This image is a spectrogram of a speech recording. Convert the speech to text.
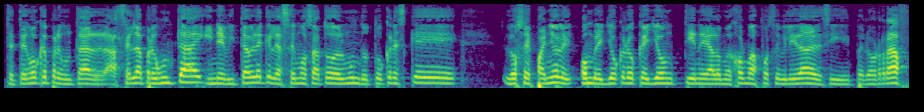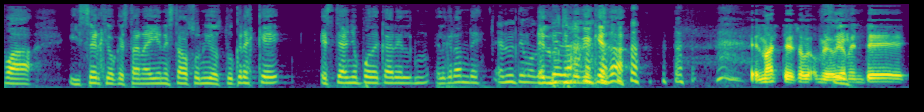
te tengo que preguntar, hacer la pregunta inevitable que le hacemos a todo el mundo. ¿Tú crees que los españoles, hombre, yo creo que John tiene a lo mejor más posibilidades, y, pero Rafa y Sergio que están ahí en Estados Unidos, ¿tú crees que este año puede caer el, grande? El último que el queda. Último que queda. el máster, hombre, obviamente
